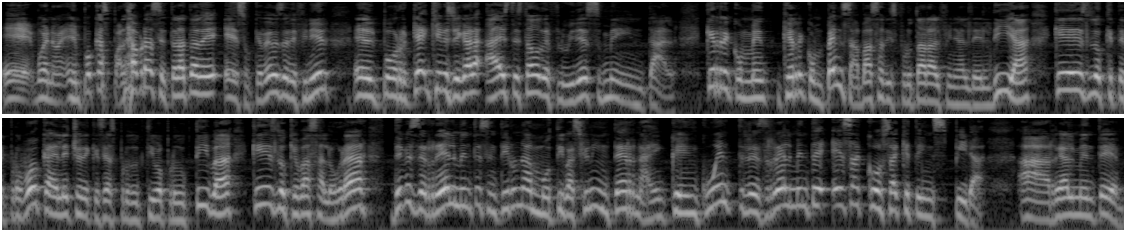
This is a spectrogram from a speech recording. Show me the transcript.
Eh, bueno, en pocas palabras se trata de eso, que debes de definir el por qué quieres llegar a este estado de fluidez mental. ¿Qué, ¿Qué recompensa vas a disfrutar al final del día? ¿Qué es lo que te provoca el hecho de que seas productivo o productiva? ¿Qué es lo que vas a lograr? Debes de realmente sentir una motivación interna, en que encuentres realmente esa cosa que te inspira a realmente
